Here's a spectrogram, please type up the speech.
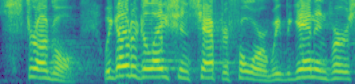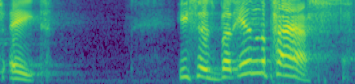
struggle. We go to Galatians chapter 4. We begin in verse 8. He says, But in the past,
